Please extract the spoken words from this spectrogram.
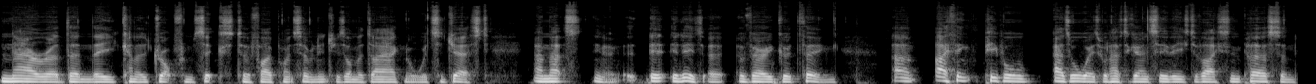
narrower than the kind of drop from six to 5.7 inches on the diagonal would suggest. And that's, you know, it, it is a, a, very good thing. Um, I think people, as always, will have to go and see these devices in person.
